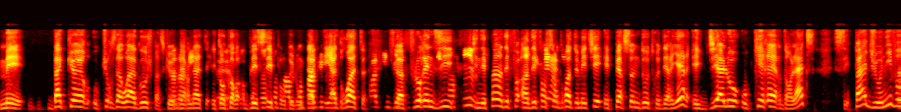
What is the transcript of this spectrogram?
Mais Bakker ou Kurzawa à gauche, parce que Bernat est encore blessé pour de longs termes. Et à droite, tu as Florenzi, qui n'est pas un, défenseur droit de métier et personne d'autre derrière. Et Diallo ou Kerrer dans l'axe, c'est pas du haut niveau.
